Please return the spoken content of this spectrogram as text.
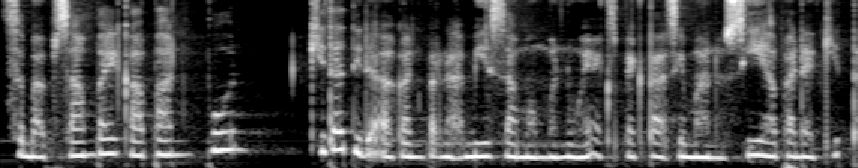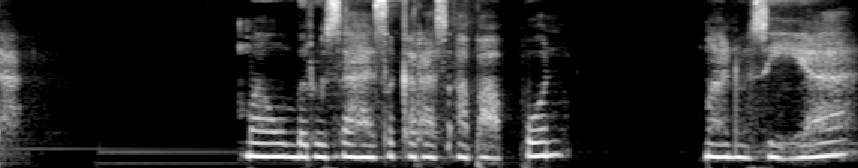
Sebab sampai kapan pun kita tidak akan pernah bisa memenuhi ekspektasi manusia pada kita. Mau berusaha sekeras apa pun, manusia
